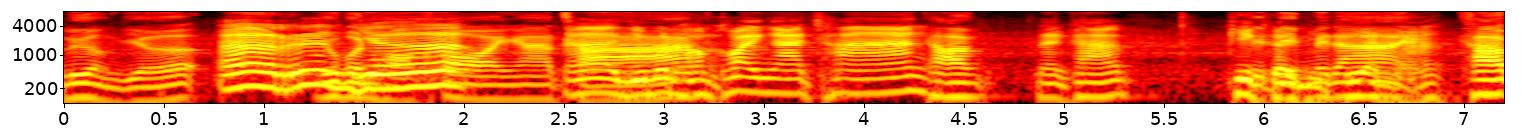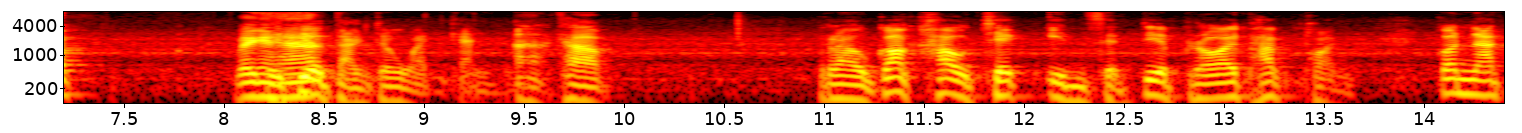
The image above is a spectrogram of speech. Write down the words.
เรื่องเยอะเออเรื่องอยู่บนเยหออะคอยงาเอช้างออยู่บนหอคอยงาช้างครับนะครับ พี่ติดเคยดินมีไม่ได้เพื่อนนะครับเป็นไปไงฮะเที่ยวต่างจังหวัดกันอะครับ เราก็เข้าเช็คอินเสร็จเรียบร้อยพักผ่อน ก็นัด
